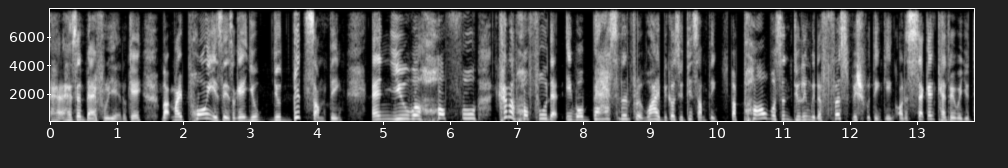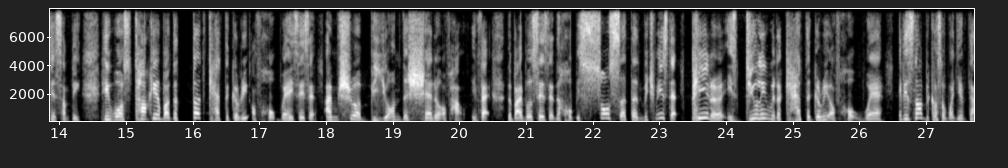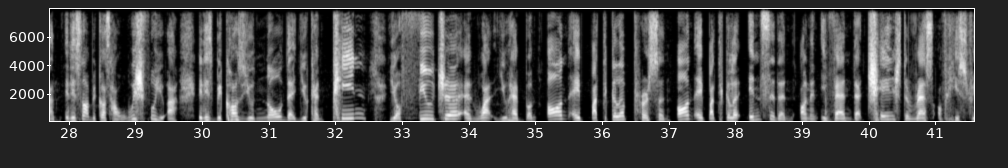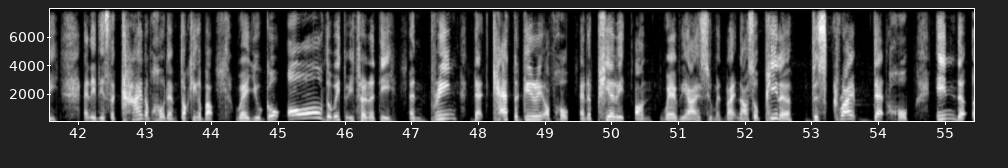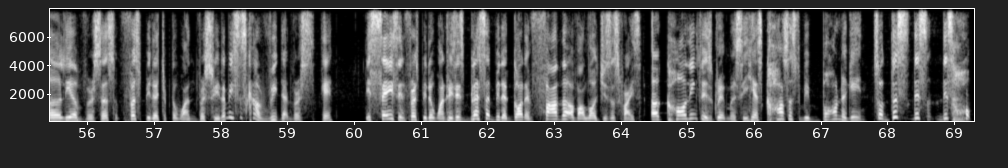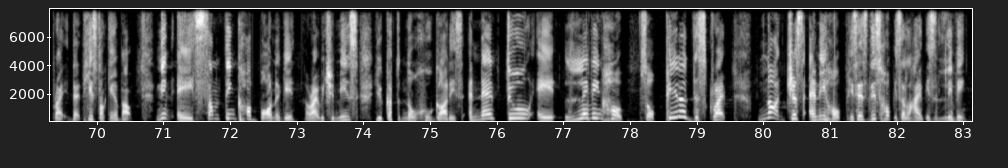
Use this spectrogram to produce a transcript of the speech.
hasn't bear fruit yet, okay? But my point is this, okay? You you did something and you were hopeful, kind of hopeful that it will bear certain fruit. Why? Because you did something. But Paul wasn't dealing with the first wishful thinking or the second category where you did something. He was talking about the third category of hope where he says that I'm sure beyond the shadow of how. In fact, the Bible says that the hope is so certain, which means that Peter is dealing with a category of hope where it is not because of what you've done. It is not because how wishful you are are. It is because you know that you can pin your future and what you have done on a particular person, on a particular incident, on an event that changed the rest of history. And it is the kind of hope I'm talking about where you go all the way to eternity and bring that category of hope and appear it on where we are as human right now. So Peter described that hope in the earlier verses. First Peter chapter 1, verse 3. Let me just kind of read that verse, okay? It says in 1 Peter 1 3, it says, Blessed be the God and Father of our Lord Jesus Christ. According to his great mercy, he has caused us to be born again. So this this this hope, right, that he's talking about, need a something called born again, all right, which means you got to know who God is. And then to a living hope. So Peter described not just any hope. He says this hope is alive, it's living.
